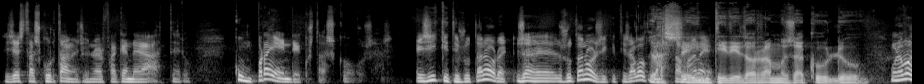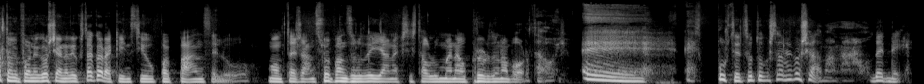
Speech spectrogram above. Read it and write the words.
si è ci non fa che ne attero, comprende queste cose. E sì che ti sutanore, sutanore sì che ti savo La senti di Don Ramos a Cudu. Una volta mi pone negoziare di questa cosa che inizio poi panzelo, Montesan, suo panzelo degli anni che si sta illuminando per una volta oggi. E, e puste tutto questa negoziata, ma no, dede,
